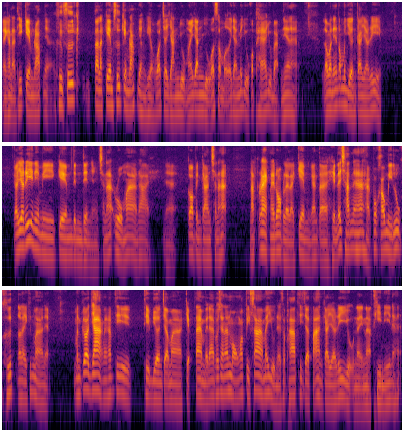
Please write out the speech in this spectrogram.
ในขณะที่เกมรับเนี่ยคือซื้อแต่ละเกมซื้อเกมรับอย่างเดียวว่าจะยันอยู่ไหมยันอยู่ว่าเสมอยันไม่อยู่ก็แพ้อยู่แบบนี้นะฮะแล้ววันนี้ต้องมาเยือนกายารีกายารีเนี่ยมีเกมเด่นๆ อย่างชนะโรม่าได้นะก็เป็นการชนะนัดแรกในรอบหลาย ๆ เกมเหมือนกันแต่เห็นได้ชัดนะฮะหากพวกเขามีลูกฮึดอะไรขึ้นมาเนี่ยมันก็ยากนะครับที่ทีมเยือนจะมาเก็บแต้มไปได้ เพราะฉะนั้นมองว่าปิซ่าไม่อยู่ในสภาพที่จะต้านกายารีอยู่ในนาทีนี้นะฮะ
